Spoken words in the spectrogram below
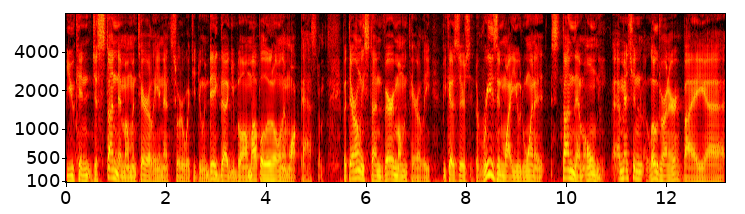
you can just stun them momentarily, and that's sort of what you do in Dig Dug. You blow them up a little and then walk past them. But they're only stunned very momentarily because there's a reason why you would want to stun them only. I mentioned Lode Runner by uh,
